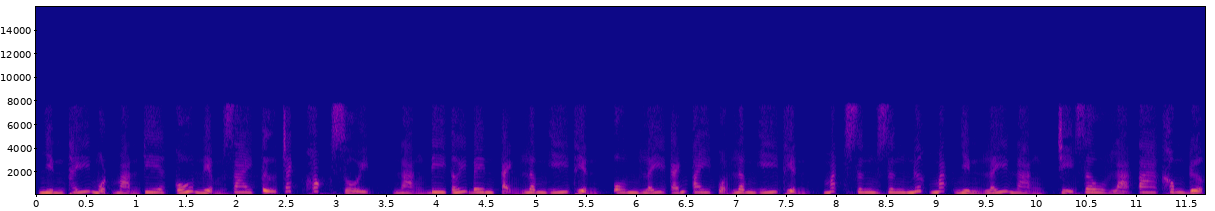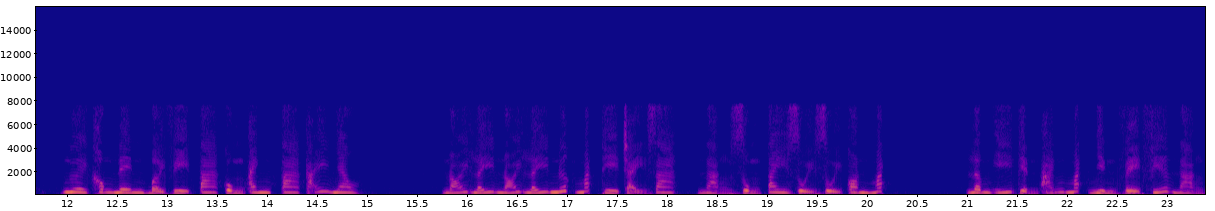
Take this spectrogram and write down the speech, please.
Nhìn thấy một màn kia cố niệm dai tự trách khóc rồi, nàng đi tới bên cạnh Lâm Ý Thiển, ôm lấy cánh tay của Lâm Ý Thiển, mắt rưng rưng nước mắt nhìn lấy nàng, chỉ dâu là ta không được, ngươi không nên bởi vì ta cùng anh ta cãi nhau. Nói lấy nói lấy nước mắt thì chảy ra, nàng dùng tay rủi rủi con mắt. Lâm Ý Thiển ánh mắt nhìn về phía nàng,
